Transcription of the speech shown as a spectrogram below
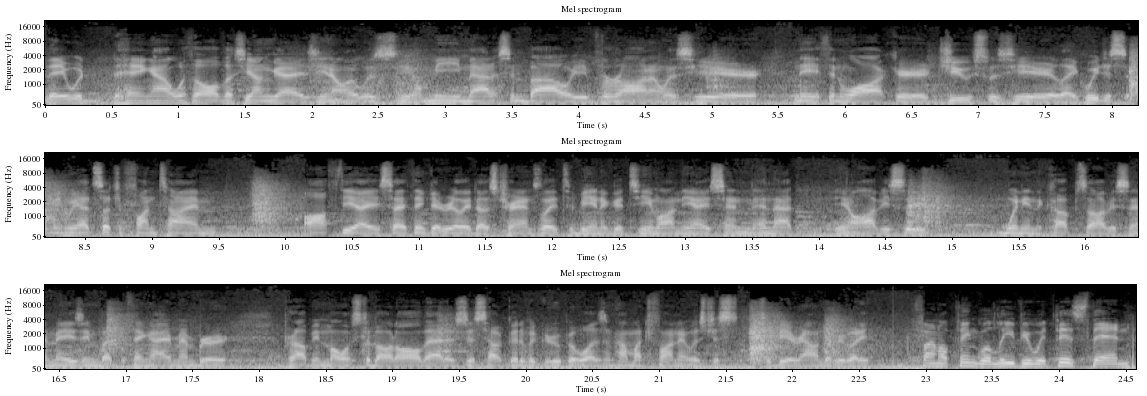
they would hang out with all of us young guys. You know, it was you know me, Madison Bowey, Vrana was here, Nathan Walker, Juice was here. Like we just, I mean, we had such a fun time off the ice. I think it really does translate to being a good team on the ice, and and that you know obviously winning the cup's obviously amazing, but the thing I remember probably most about all that is just how good of a group it was and how much fun it was just to be around everybody. Final thing, we'll leave you with this then.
